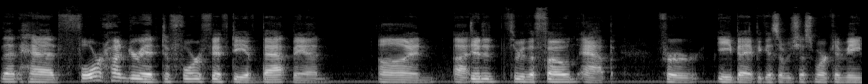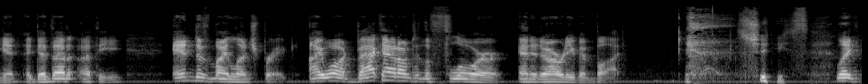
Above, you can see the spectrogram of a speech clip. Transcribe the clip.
that had 400 to 450 of Batman on. I did it through the phone app for eBay because it was just more convenient. I did that at the end of my lunch break. I walked back out onto the floor and it had already been bought. Jeez. Like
